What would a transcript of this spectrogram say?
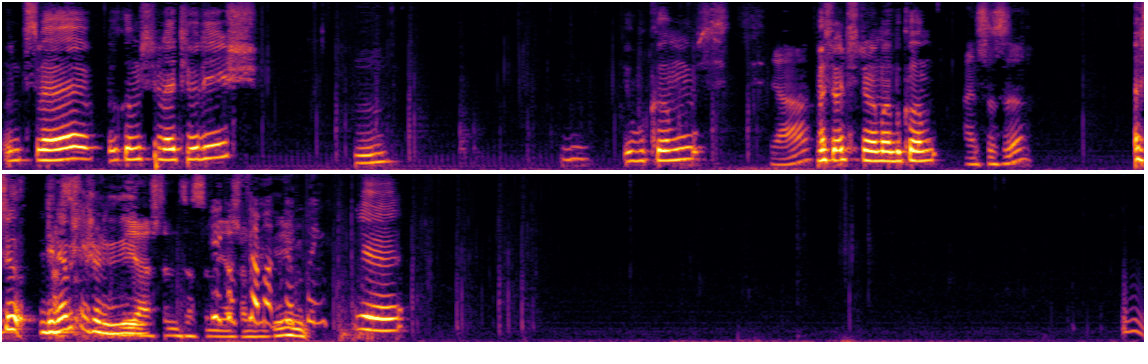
Und zwar bekommst du natürlich, Mhm. du bekommst, Ja, was sollst du nochmal bekommen? ein Schlüssel. Achso, den Ach habe ich dir schon gegeben. Ja, stimmt, das hast du Geh mir ja kurz schon Klamotten gegeben. wegbringen. Ja. Uh.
